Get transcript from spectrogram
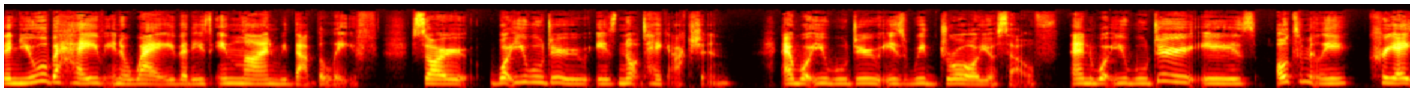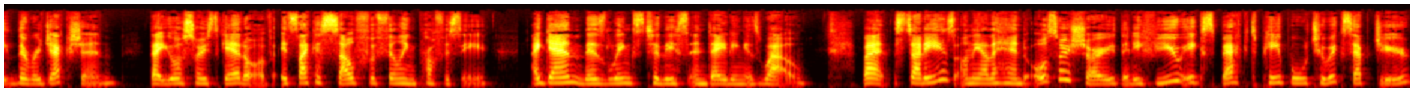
then you will behave in a way that is in line with that belief. So what you will do is not take action. And what you will do is withdraw yourself. And what you will do is ultimately create the rejection that you're so scared of. It's like a self fulfilling prophecy. Again, there's links to this in dating as well. But studies, on the other hand, also show that if you expect people to accept you,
